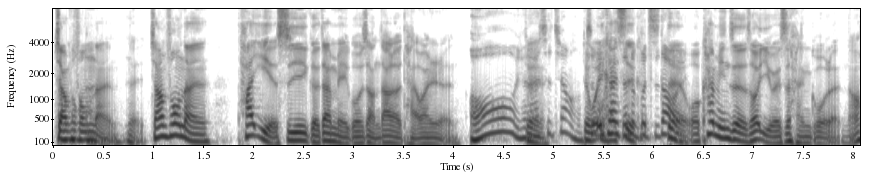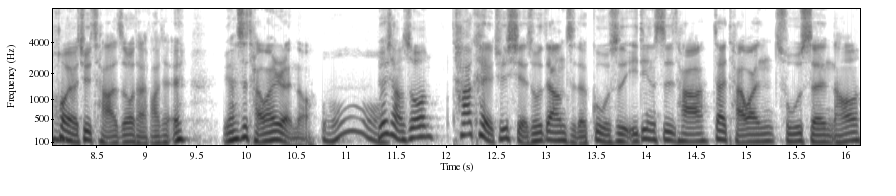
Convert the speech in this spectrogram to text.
江峰南，对，江峰南他也是一个在美国长大的台湾人。哦，原来是这样。对，我一开始不知道，对我看名字的时候以为是韩国人，然后后来去查了之后才发现，哎。原来是台湾人哦！哦，我就想说，他可以去写出这样子的故事，一定是他在台湾出生，然后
